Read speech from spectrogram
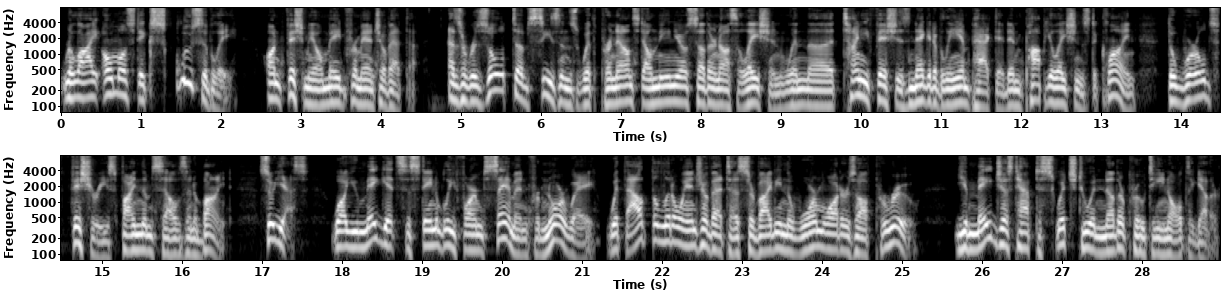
rely almost exclusively on fish meal made from anchoveta. As a result of seasons with pronounced El Nino southern oscillation, when the tiny fish is negatively impacted and populations decline, the world's fisheries find themselves in a bind. So, yes, while you may get sustainably farmed salmon from Norway without the little anchoveta surviving the warm waters off Peru, you may just have to switch to another protein altogether.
